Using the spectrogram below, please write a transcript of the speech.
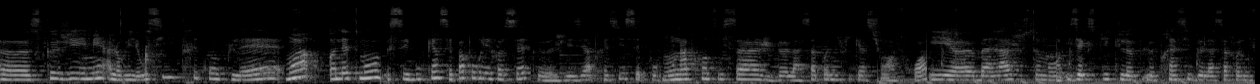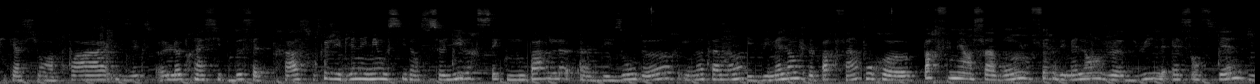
euh, ce que j'ai aimé, alors il est aussi très complet. Moi, honnêtement, ces bouquins, c'est pas pour les recettes que je les ai appréciés, c'est pour mon apprentissage de la saponification à froid. Et euh, ben là, justement, ils expliquent le, le principe de la saponification à froid, expliquent le principe de cette trace. Ce que j'ai bien aimé aussi dans ce livre, c'est qu'il nous parle euh, des odeurs et notamment des, mélanges de parfums pour euh, parfumer un savon, faire des mélanges d'huile essentielle qui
